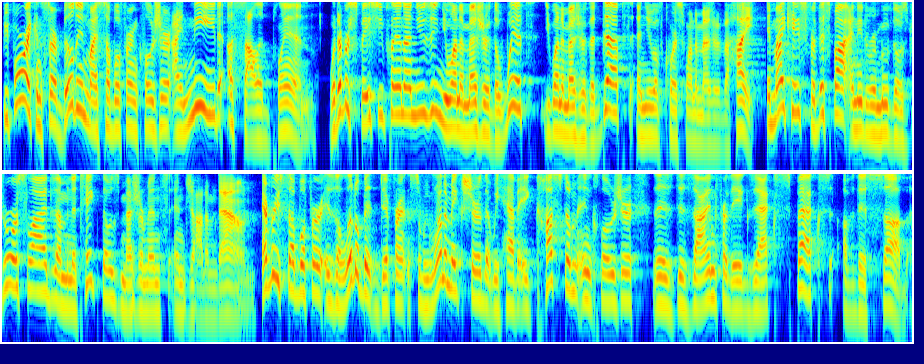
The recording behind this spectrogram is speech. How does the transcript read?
Before I can start building my subwoofer enclosure, I need a solid plan. Whatever space you plan on using, you want to measure the width, you want to measure the depth, and you of course want to measure the height. In my case, for this spot, I need to remove those drawer slides. I'm going to take those measurements and jot them down. Every subwoofer is a little bit different, so we want to make sure that we have a custom enclosure that is designed for the exact specs of this sub.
